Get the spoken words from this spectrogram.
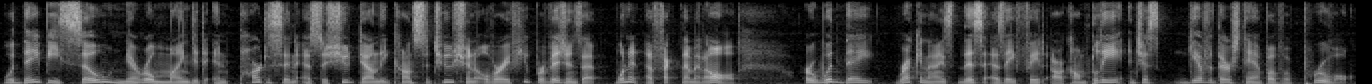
Would they be so narrow minded and partisan as to shoot down the Constitution over a few provisions that wouldn't affect them at all? Or would they recognize this as a fait accompli and just give their stamp of approval?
